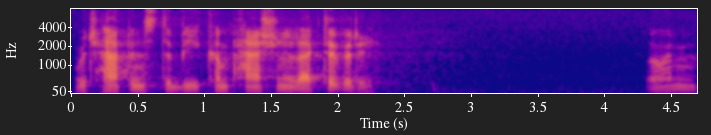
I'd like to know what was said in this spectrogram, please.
which happens to be compassionate activity. So,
